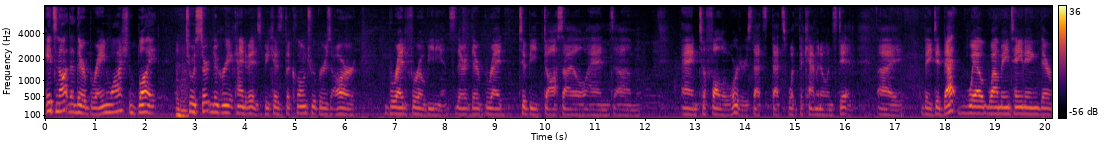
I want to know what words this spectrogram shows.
it's not that they're brainwashed, but Mhm. to a certain degree it kind of is because the clone troopers are bred for obedience. They're they're bred to be docile and um, and to follow orders. That's that's what the Kaminoans did. Uh, they did that while while maintaining their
